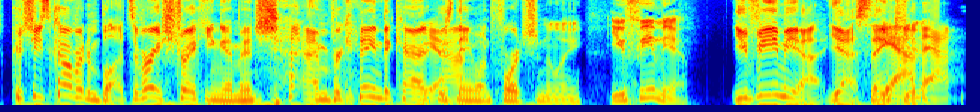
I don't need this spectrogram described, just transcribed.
because she's covered in blood. It's a very striking image. I'm forgetting the character's Yeah. name, unfortunately. Euphemia. Euphemia. Yes, thank you. yeah, you. that.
